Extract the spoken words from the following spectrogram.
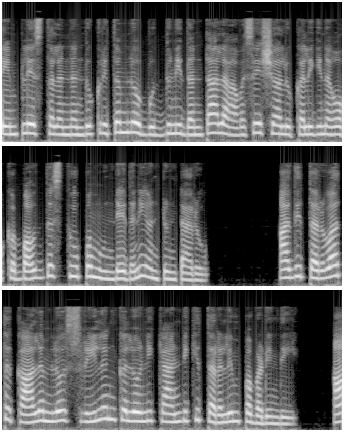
టెంప్లేస్థలన్నందు క్రితంలో బుద్ధుని దంతాల అవశేషాలు కలిగిన ఒక బౌద్ధ స్తూపం ఉండేదని అంటుంటారు. అది తర్వాత కాలంలో శ్రీలంకలోని క్యాండికి తరలింపబడింది. ఆ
